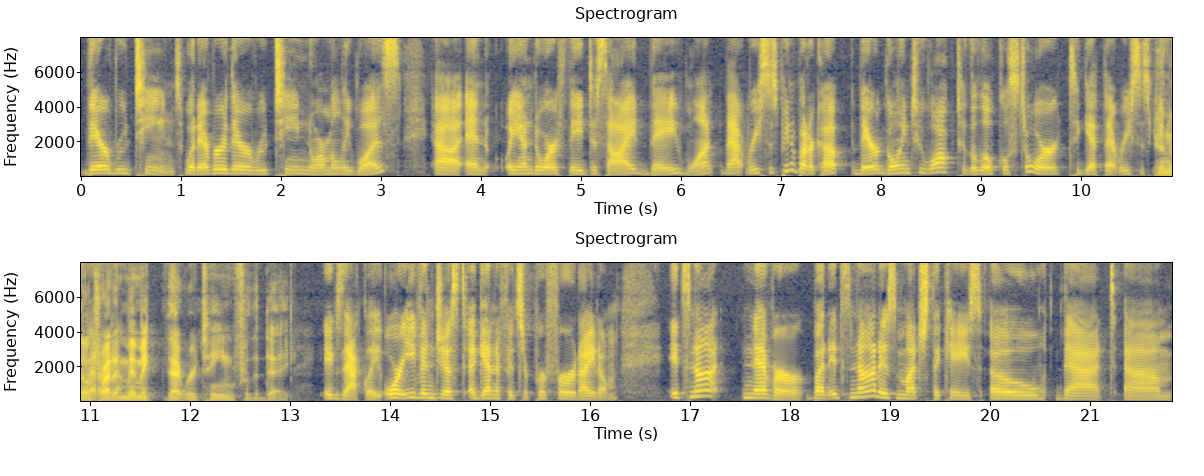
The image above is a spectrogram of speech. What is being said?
Their routines, whatever their routine normally was, uh, and and or if they decide they want that Reese's peanut butter cup, they're going to walk to the local store to get that Reese's peanut butter. Cup. And they'll butter try cup. to mimic that routine for the day. Exactly. Or even just, again, if it's a preferred item. It's not never, but it's not as much the case, oh, that um,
